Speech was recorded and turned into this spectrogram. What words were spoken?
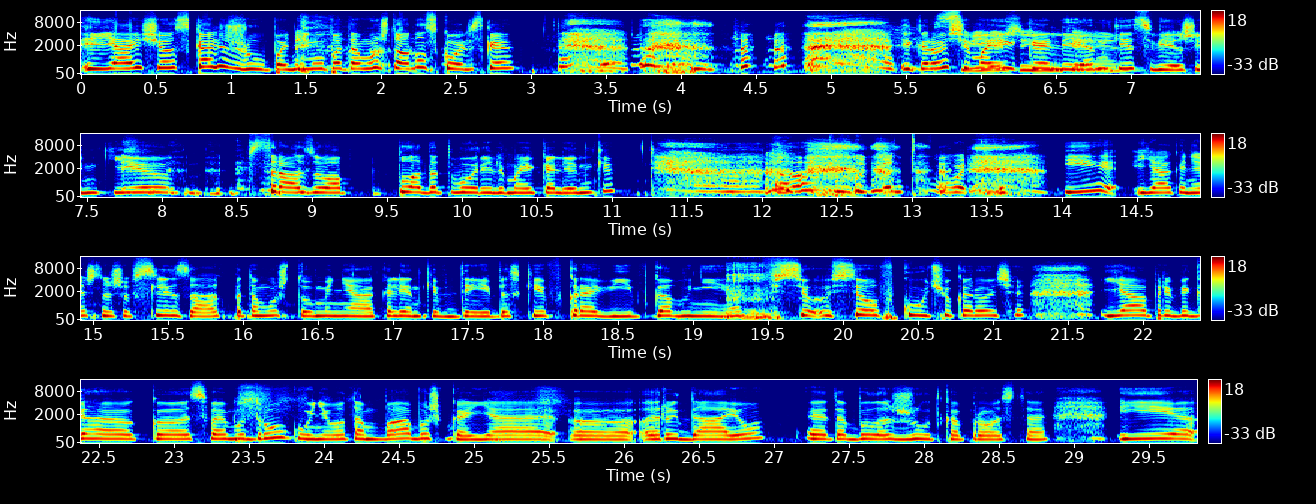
И я еще скольжу по нему, потому что оно скользкое. И, короче, мои коленки свеженькие сразу оплодотворили мои коленки. И я, конечно же, в слезах, потому что у меня коленки в дребезге, в крови, в говне, все, все в кучу, короче. Я прибегаю к своему другу, у него там бабушка, я э, рыдаю, это было жутко просто. И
